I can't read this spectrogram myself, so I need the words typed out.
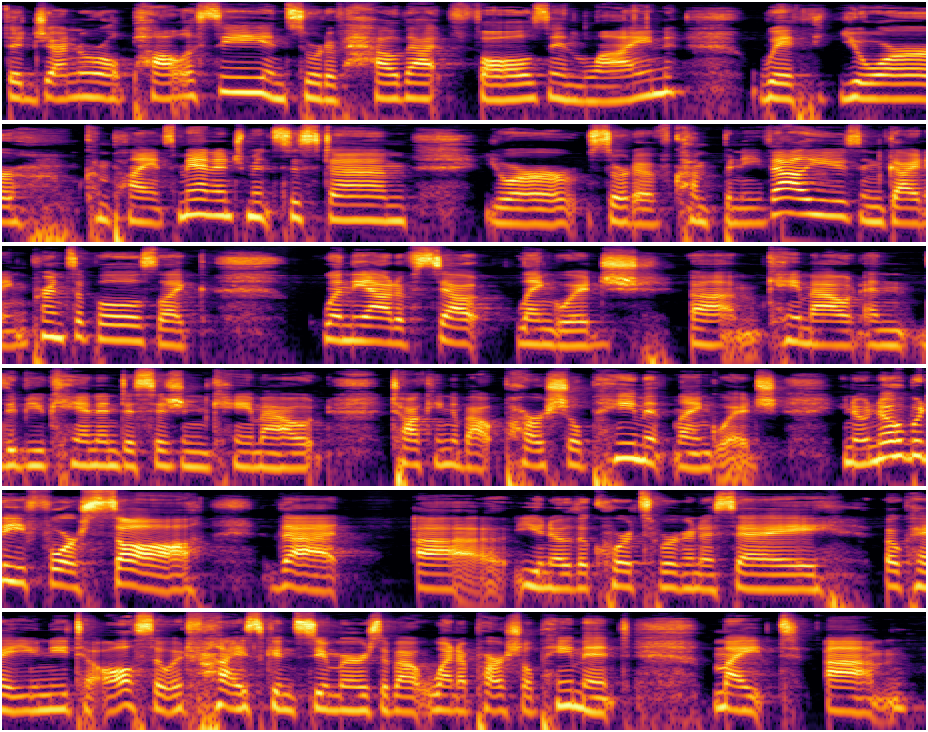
the general policy and sort of how that falls in line with your compliance management system, your sort of company values and guiding principles. Like when the out of stout language um, came out and the Buchanan decision came out talking about partial payment language, you know, nobody foresaw that uh, you know, the courts were going to say, okay, you need to also advise consumers about when a partial payment might, um,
